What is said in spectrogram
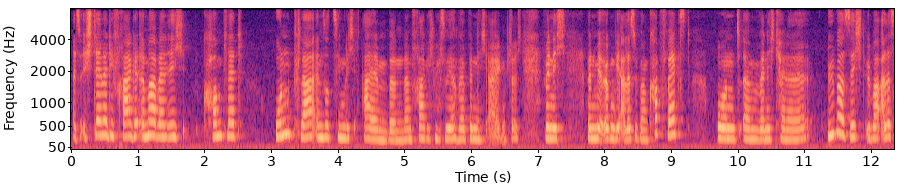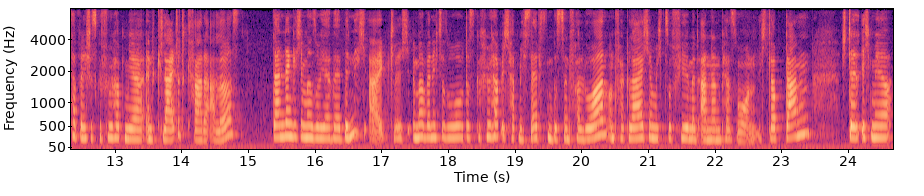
Also ich stelle mir die Frage immer, wenn ich komplett unklar in so ziemlich allem bin. Dann frage ich mich so, ja, wer bin ich eigentlich? Wenn ich, wenn mir irgendwie alles über den Kopf wächst und ähm, wenn ich keine Übersicht über alles habe, wenn ich das Gefühl habe, mir entgleitet gerade alles, dann denke ich immer so, ja, wer bin ich eigentlich? Immer wenn ich so das Gefühl habe, ich habe mich selbst ein bisschen verloren und vergleiche mich zu viel mit anderen Personen. Ich glaube, dann stelle ich mir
